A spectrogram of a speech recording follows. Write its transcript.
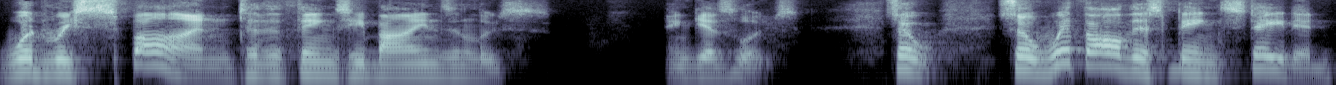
would respond to the things he binds and loose and gives loose. So, so with all this being stated,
